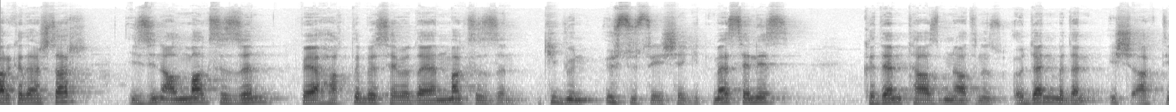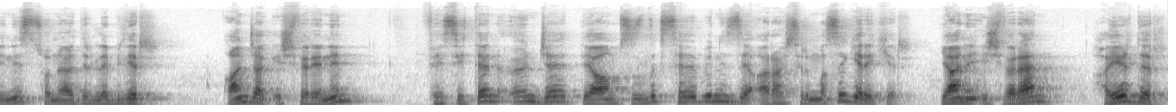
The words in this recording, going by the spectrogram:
arkadaşlar. İzin almaksızın veya haklı bir sebebe dayanmaksızın iki gün üst üste işe gitmezseniz kıdem tazminatınız ödenmeden iş akdiniz sona erdirilebilir. Ancak işverenin fesihten önce devamsızlık sebebinizi araştırması gerekir. Yani işveren hayırdır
